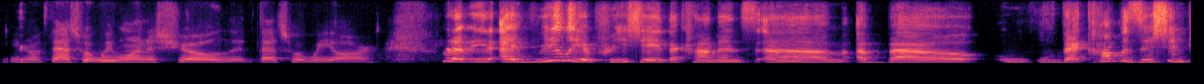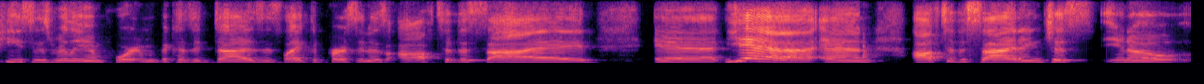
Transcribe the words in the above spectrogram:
you know if that's what we want to show that that's what we are. But i mean i really appreciate the comments um, about that composition piece is really important because it does it's like the person is off to the side and yeah and off to the side and just you know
